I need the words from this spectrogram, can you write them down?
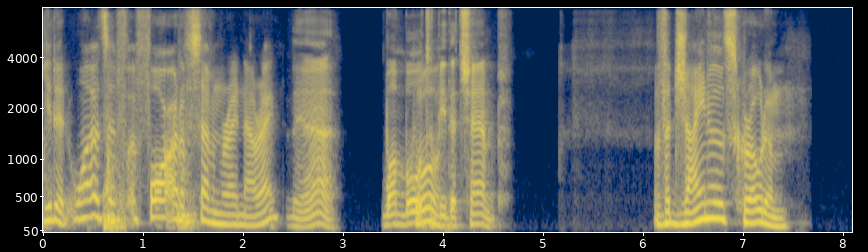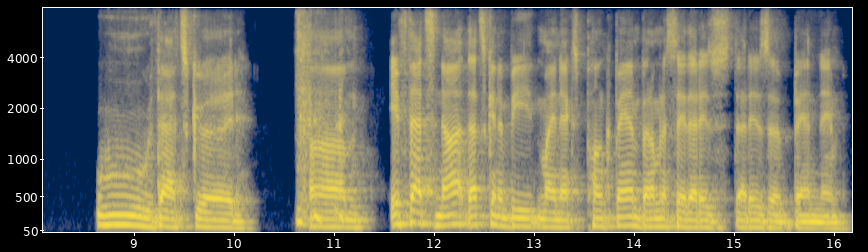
you did. Well, it's a f- four out of seven right now, right? Yeah, one more to be the champ. Vaginal scrotum. Ooh, that's good. Um, if that's not, that's going to be my next punk band. But I'm going to say that is that is a band name.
